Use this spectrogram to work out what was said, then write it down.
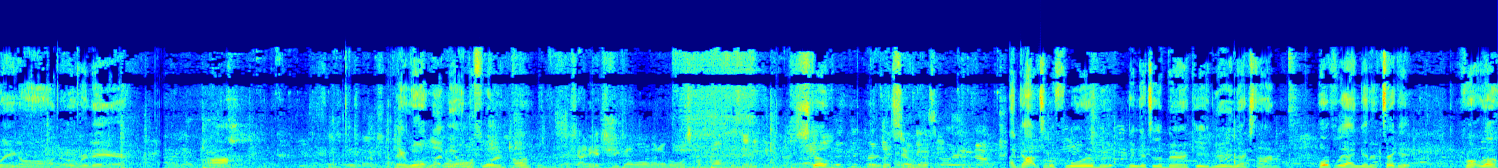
going on over there? Ah. They won't let me on the floor, huh? I'm trying to get you to go on when everyone's coming off, because then you can Still, It's so easy. I got to the floor, but didn't get to the barricade. Maybe next time. Hopefully, I can get a ticket front row.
